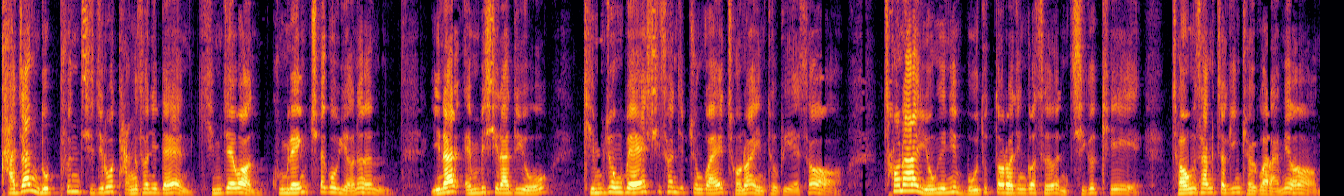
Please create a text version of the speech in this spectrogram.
가장 높은 지지로 당선이 된 김재원 국민의힘 최고위원은 이날 MBC 라디오 김종배의 시선집중과의 전화 인터뷰에서 천하 용인이 모두 떨어진 것은 지극히 정상적인 결과라며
